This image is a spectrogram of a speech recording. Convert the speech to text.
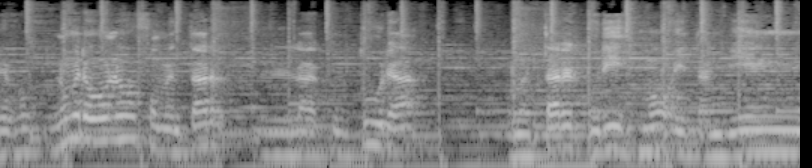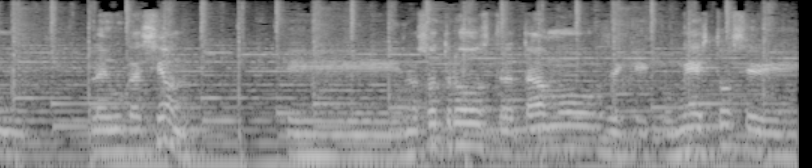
de número uno, fomentar la cultura, fomentar el turismo y también la educación. Eh, nosotros tratamos de que con esto se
